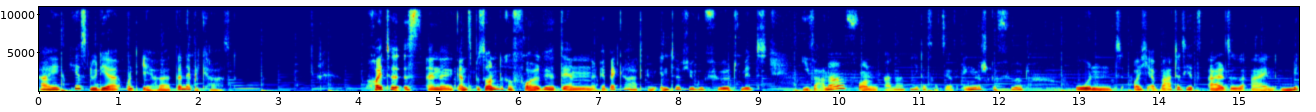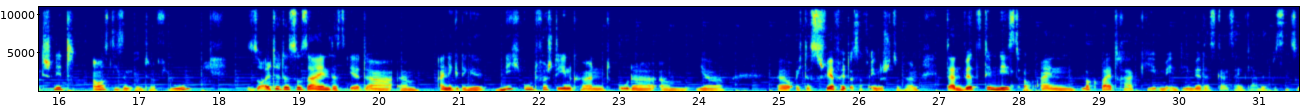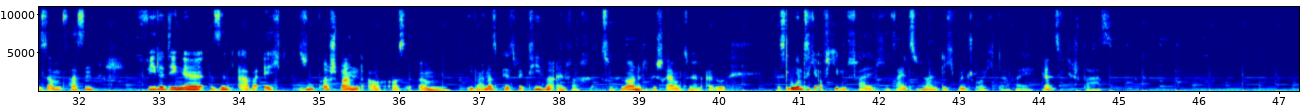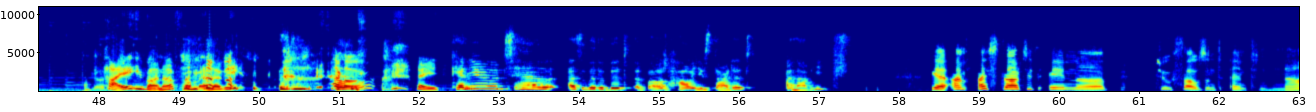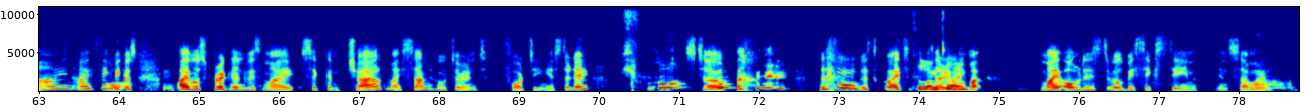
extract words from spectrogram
Hi, hier ist Lydia und ihr hört The Nappycast. Heute ist eine ganz besondere Folge, denn Rebecca hat ein Interview geführt mit Ivana von Anavi, das hat sie auf Englisch geführt. Und euch erwartet jetzt also ein Mitschnitt aus diesem Interview. Sollte das so sein, dass ihr da ähm, einige Dinge nicht gut verstehen könnt oder ähm, ihr äh, euch das schwerfällt, es auf Englisch zu hören, dann wird es demnächst auch einen Blogbeitrag geben, in dem wir das Ganze ein kleines bisschen zusammenfassen. Viele Dinge sind aber echt super spannend, auch aus ähm, Ivanas Perspektive einfach zu hören und die Beschreibung zu hören. Also es lohnt sich auf jeden Fall, hier reinzuhören. Ich wünsche euch dabei ganz viel Spaß. Hi, Ivana from Anavy. Hello. hey. Can you tell us a little bit about how you started Anavy? Yeah, I'm. I started in uh, 2009, I think, Oh, because okay. I was pregnant with my second child, my son, who turned 14 yesterday. So th- Oh, that's quite a long terrible. time. My, my oldest will be 16 in summer. Wow.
